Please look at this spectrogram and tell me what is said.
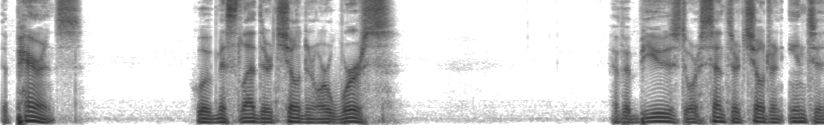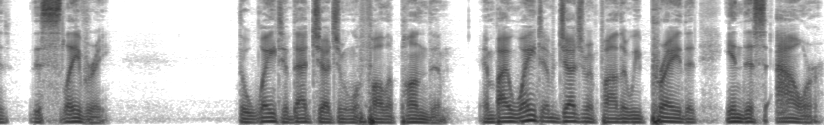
The parents who have misled their children, or worse, have abused or sent their children into this slavery, the weight of that judgment will fall upon them. And by weight of judgment, Father, we pray that in this hour,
